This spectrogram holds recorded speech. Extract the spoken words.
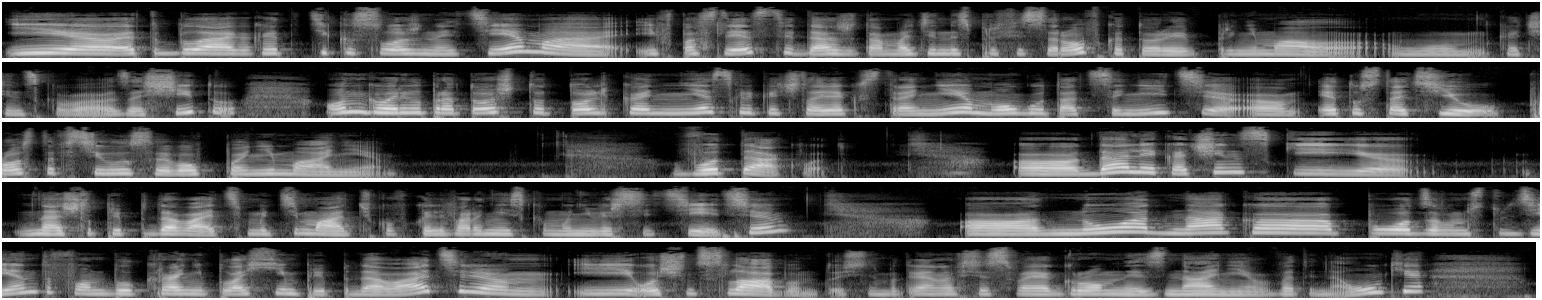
И это была какая-то дико сложная тема, и впоследствии даже там один из профессоров, который принимал у Качинского защиту, он говорил про то, что только несколько человек в стране могут оценить э, эту статью просто в силу своего понимания. Вот так вот. Э, далее Качинский начал преподавать математику в Калифорнийском университете. А, но, однако, по отзывам студентов он был крайне плохим преподавателем и очень слабым. То есть, несмотря на все свои огромные знания в этой науке,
